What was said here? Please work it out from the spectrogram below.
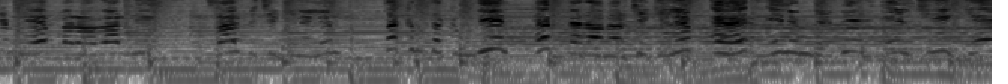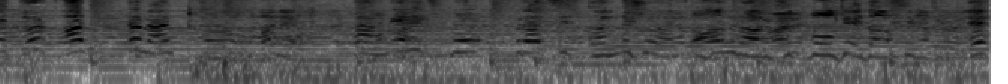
Şimdi hep beraber bir selfie çekinelim. Takım takım değil, hep beraber çekelim. Evet, elimde bir LG G4 var. Hemen Hadi. ben Meriç ve Fırat siz önde şöyle uzanın abi futbolcu edasıyla böyle.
